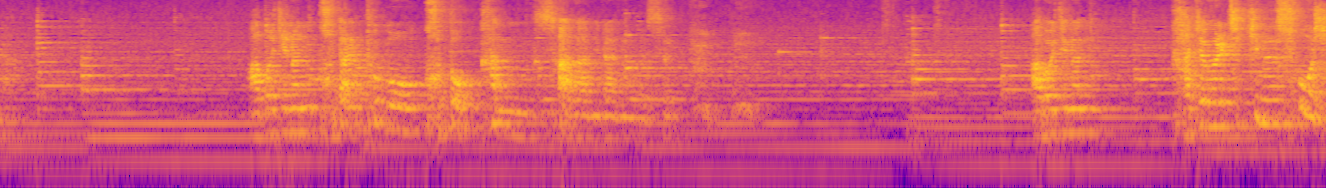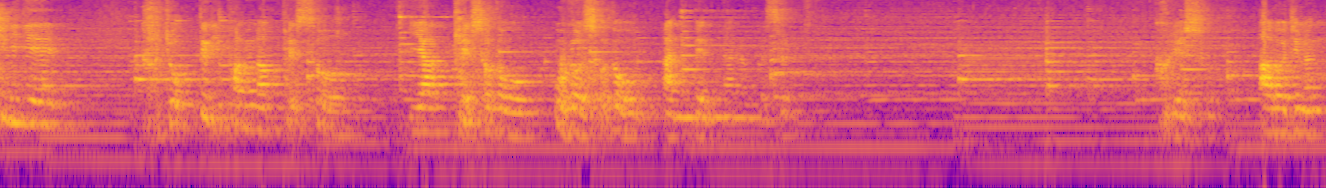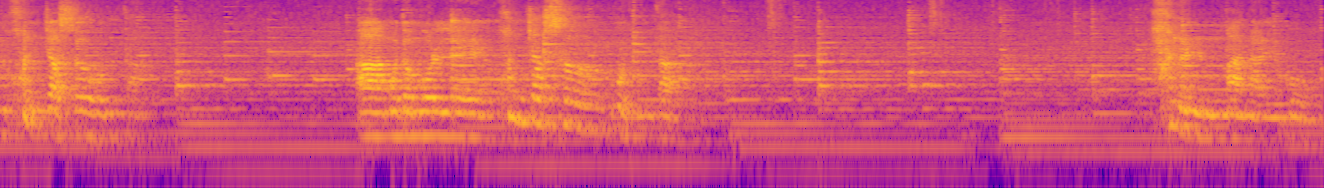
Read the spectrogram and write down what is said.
아버지는 고달프고 고독한 사람이라는 것을 아버지는 가정을 지키는 수호신에게 가족들이 보는 앞에서 약해서도 울어서도 안 된다는 것을 그래서 아버지는 혼자서 운다. 아무도 몰래 혼자서 운다. 하늘만 알고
